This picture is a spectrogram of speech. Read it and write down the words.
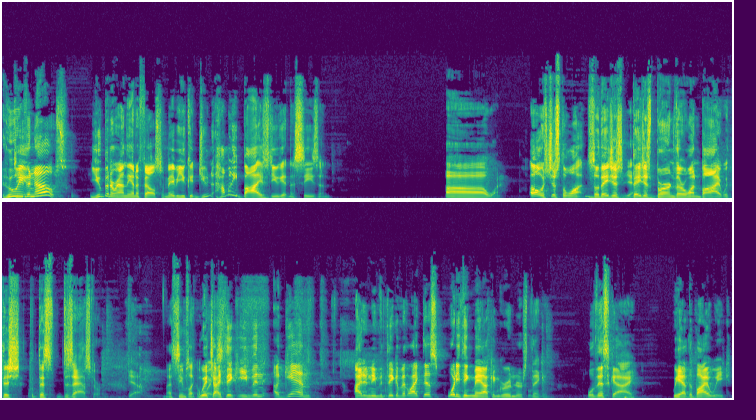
who Do even you- knows? You've been around the NFL, so maybe you could. Do you? How many byes do you get in a season? Uh, one. Oh, it's just the one. So they just Yeah. they just burned their one bye with this with this disaster. Yeah. That seems like a Which I think even again, I didn't even think of it like this. What do you think Mayock and Gruden are thinking? Well, this guy, we have the bye week,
